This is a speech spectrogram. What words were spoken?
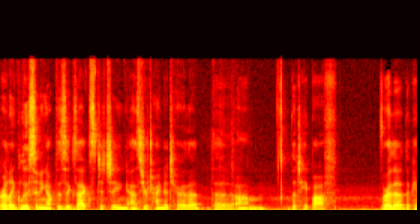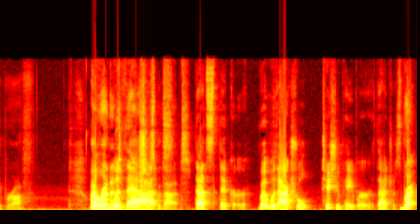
or like loosening up the zigzag stitching as you're trying to tear the the um the tape off or the the paper off. I run into with that, issues with that. That's thicker, but with actual tissue paper, that just Right.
